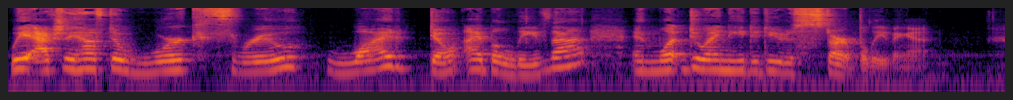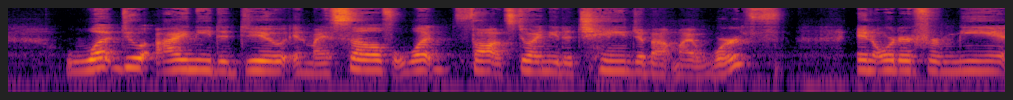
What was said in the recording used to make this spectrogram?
we actually have to work through why don't I believe that and what do I need to do to start believing it? What do I need to do in myself? What thoughts do I need to change about my worth in order for me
